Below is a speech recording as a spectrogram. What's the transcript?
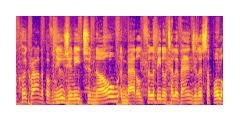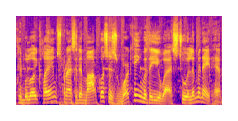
quick roundup of news you need to know. Embattled Filipino televangelist Apollo Quiboloy claims President Marcos is working with the U.S. to eliminate him.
